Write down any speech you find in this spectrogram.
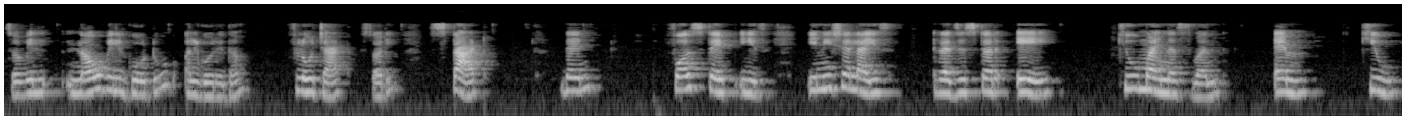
So we'll now we'll go to algorithm flowchart sorry start. Then first step is initialize register A Q minus 1 M Q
